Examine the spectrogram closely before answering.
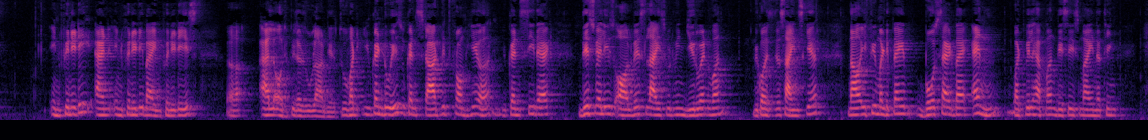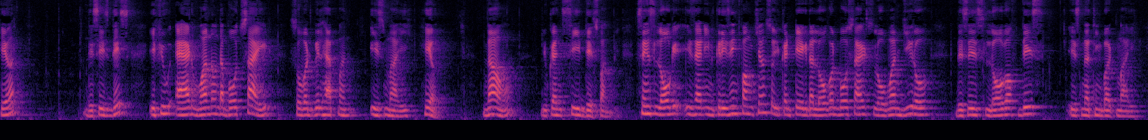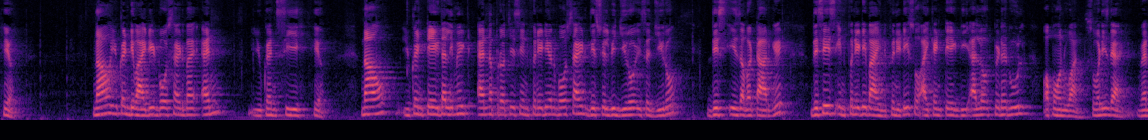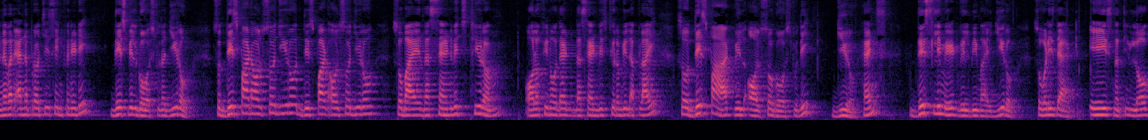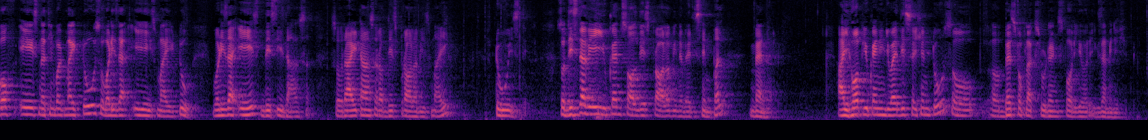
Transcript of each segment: infinity and infinity by infinity is uh, L'Hopital rule are there. So what you can do is you can start with from here. You can see that this value is always lies between 0 and 1 because it's a sine square. Now if you multiply both side by n, what will happen? This is my nothing here. This is this. If you add 1 on the both side, so what will happen is my here. Now you can see this one. Since log is an increasing function, so you can take the log on both sides, log 1 0. This is log of this is nothing but my here. Now you can divide it both side by n. You can see here. Now you can take the limit n approaches infinity on both sides. This will be 0 is a 0. This is our target. This is infinity by infinity. So I can take the L'Hopital rule upon 1. So what is that? Whenever n approaches infinity, this will goes to the 0. So this part also 0, this part also 0. So by the sandwich theorem, all of you know that the sandwich theorem will apply. So this part will also goes to the 0. Hence, this limit will be my 0. So what is that? A is nothing, log of A is nothing but my 2. So what is the A is my 2. What is the A is? This is the answer. So right answer of this problem is my 2 is there. So this is the way you can solve this problem in a very simple manner. I hope you can enjoy this session too. So uh, best of luck students for your examination.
